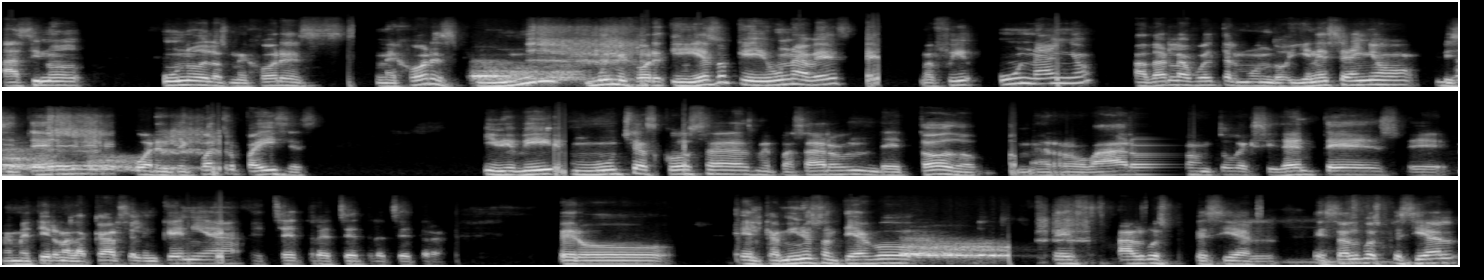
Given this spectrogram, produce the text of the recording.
ha sido uno de los mejores, mejores, muy, muy mejores. Y eso que una vez me fui un año a dar la vuelta al mundo y en ese año visité 44 países y viví muchas cosas, me pasaron de todo, me robaron, tuve accidentes, eh, me metieron a la cárcel en Kenia, etcétera, etcétera, etcétera. Pero el Camino de Santiago es algo especial, es algo especial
